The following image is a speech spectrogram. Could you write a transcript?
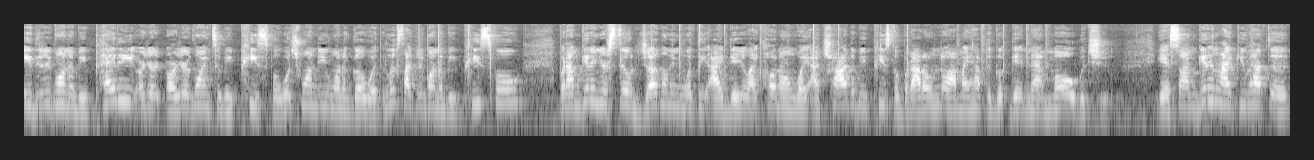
either you're going to be petty or you're or you're going to be peaceful. Which one do you want to go with? It looks like you're going to be peaceful, but I'm getting you're still juggling with the idea. You're like, hold on, wait. I tried to be peaceful, but I don't know. I might have to get in that mode with you. Yeah, so I'm getting like you have to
